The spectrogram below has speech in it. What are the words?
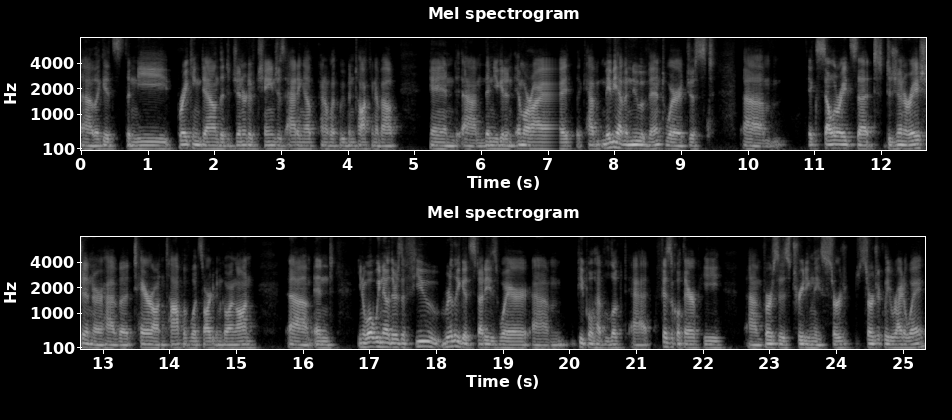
Uh, like it's the knee breaking down the degenerative changes adding up kind of like we've been talking about. And um, then you get an mri like have maybe have a new event where it just um, accelerates that degeneration or have a tear on top of what's already been going on. Um, and you know what we know, there's a few really good studies where um, people have looked at physical therapy um, versus treating these surg- surgically right away,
